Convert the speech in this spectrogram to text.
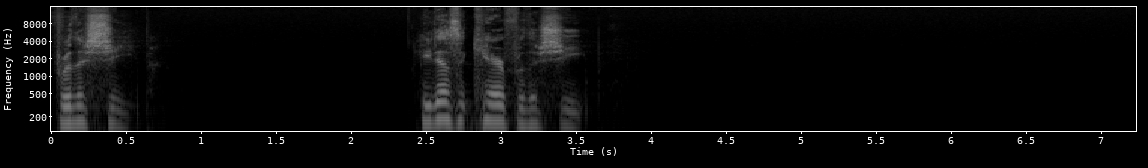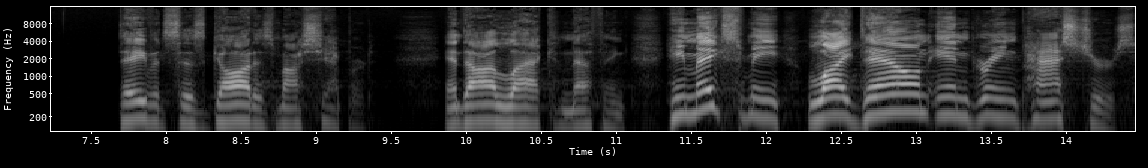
for the sheep. He doesn't care for the sheep. David says, God is my shepherd, and I lack nothing. He makes me lie down in green pastures.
